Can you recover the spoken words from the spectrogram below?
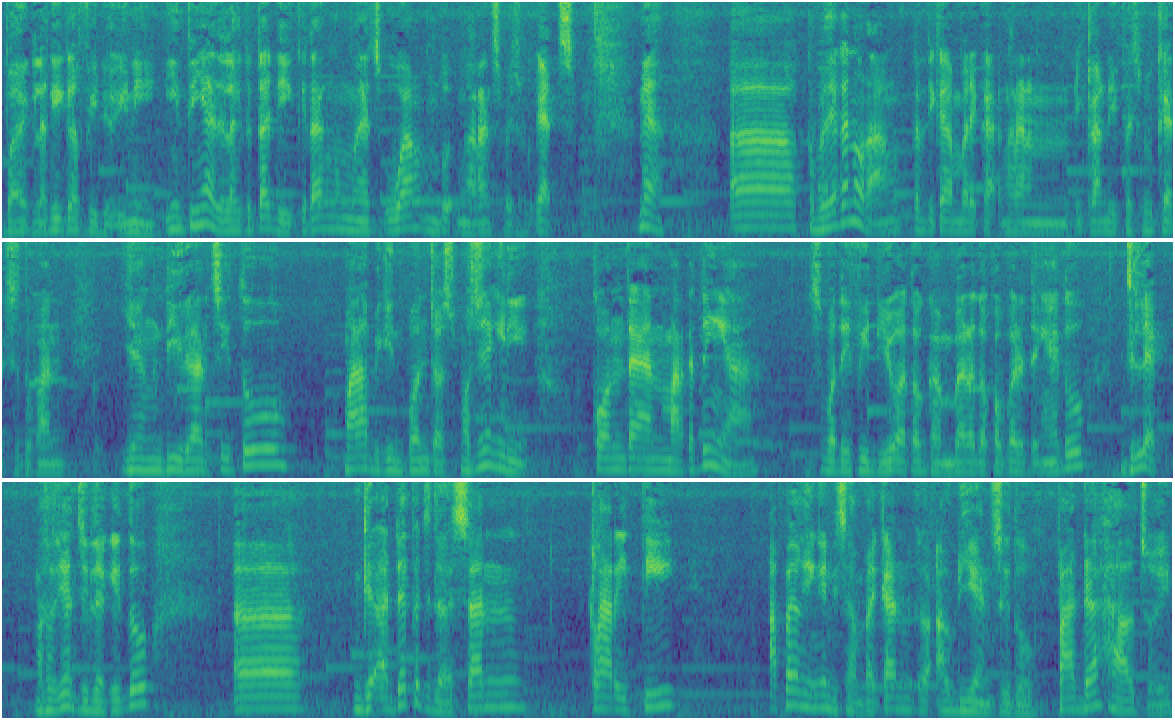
balik lagi ke video ini. Intinya adalah itu tadi kita nge-manage uang untuk ngaran Facebook Ads. Nah uh, kebanyakan orang ketika mereka ngaran iklan di Facebook Ads itu kan yang di range itu malah bikin boncos. Maksudnya gini konten marketingnya seperti video atau gambar atau copywritingnya itu jelek. Maksudnya jelek itu eh, nggak uh, ada kejelasan clarity apa yang ingin disampaikan ke audiens gitu. Padahal cuy,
